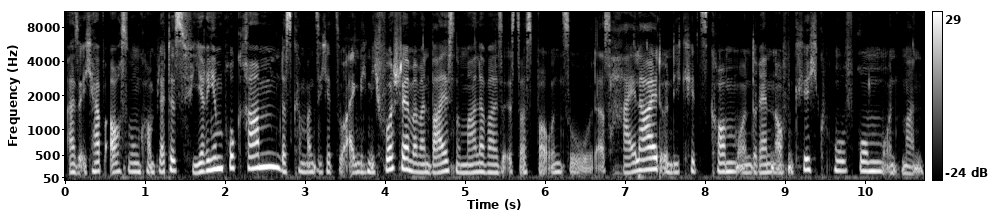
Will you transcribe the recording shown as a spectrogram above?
also ich habe auch so ein komplettes Ferienprogramm. Das kann man sich jetzt so eigentlich nicht vorstellen, weil man weiß, normalerweise ist das bei uns so das Highlight und die Kids kommen und rennen auf dem Kirchhof rum und man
